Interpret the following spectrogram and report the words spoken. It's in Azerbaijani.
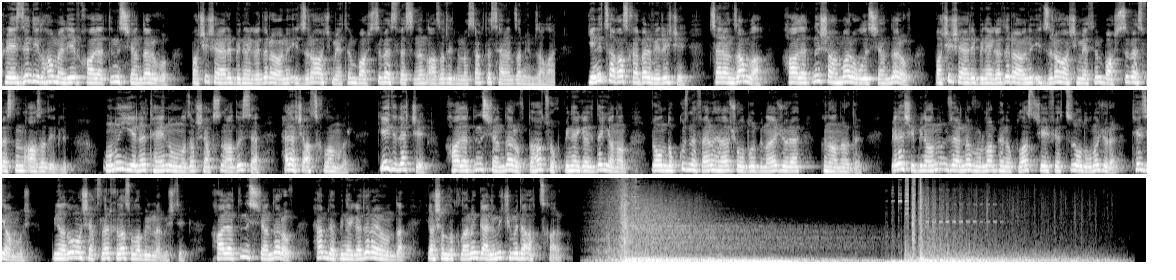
Prezident İlham Əliyev Xaləddin İskəndərovu Bakı şəhəri Binəqədi rayonu İcra Hakimiyyətinin başçısı vəzifəsindən azad edilməsi haqqında sərəncam imzalayıb. Yeni Çağaz xəbər verir ki, sərəncamla Xaləddin Şahmaroğlu İskəndərov Bakı şəhəri Binəqədi rayonu İcra Hakimiyyətinin başçısı vəzifəsindən azad edilib. Onun yerinə təyin olunacaq şəxsin adı isə hələ ki açıqlanmır. Qeyd edək ki, Xaləddin İskəndərov daha çox Binəqədidə yanan və 19 nəfərin həlak olduğu binaya görə qınanırdı. Belə ki, binanın üzərinə vurulan penoplast keyfiyyətsiz olduğuna görə tez yanmış, binada olan şəxslər xilas ola bilməmişdi. Xaləddin İskəndərov həm də Binəqədi rayonunda yaşıllıqların qənimi kimi də ad çıxarıb.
